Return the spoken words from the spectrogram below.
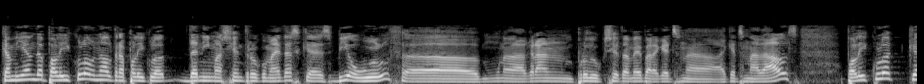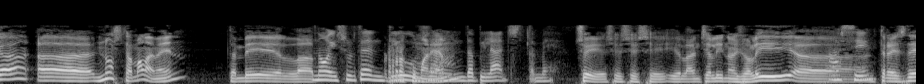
canviem de pel·lícula, una altra pel·lícula d'animació entre cometes, que és Beowulf, eh, una gran producció també per aquests, na aquests Nadals. Pel·lícula que eh, no està malament, també la No, i surten tios recomanem. eh, depilats, també. Sí, sí, sí, sí. I l'Angelina Jolie, eh, Ah, sí? en 3D.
